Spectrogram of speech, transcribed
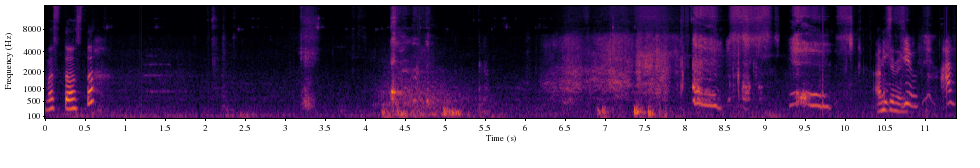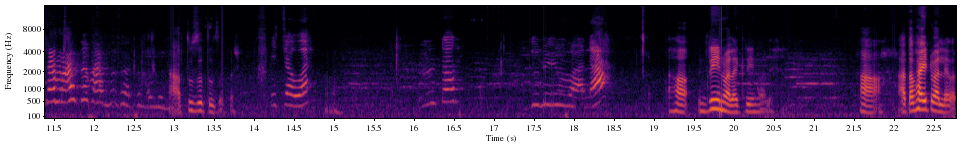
मस्त मस्त? आणखी नाही हा तुझं तुझं तर हा. ग्रीन वाला. ग्रीन वाले. हा आता व्हाईटवाल्यावर.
